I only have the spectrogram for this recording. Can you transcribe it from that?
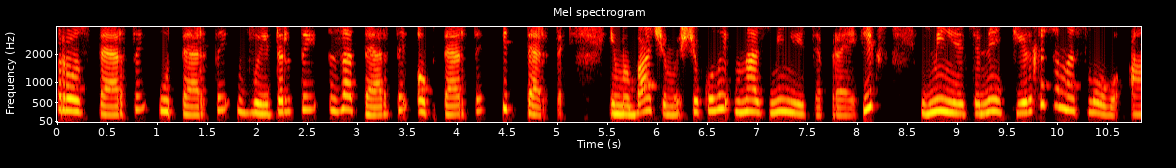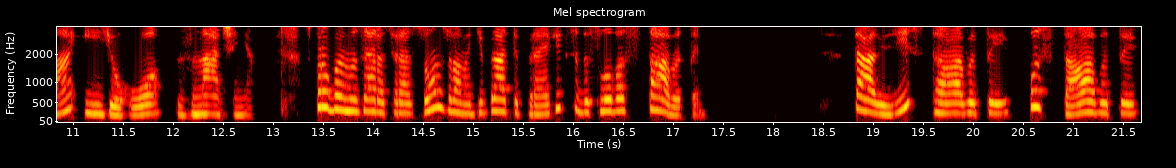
розтерти, утерти, витерти, затерти, обтерти, підтерти. І ми бачимо, що коли у нас змінюється префікс, змінюється не тільки саме слово, а і його значення. Спробуємо зараз разом з вами дібрати префікси до слова ставити. Так, зіставити, поставити,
